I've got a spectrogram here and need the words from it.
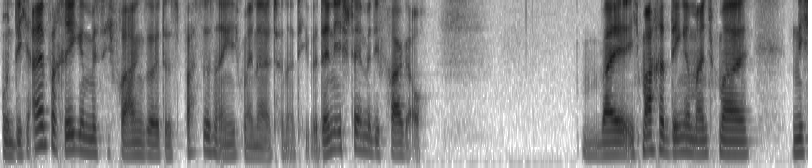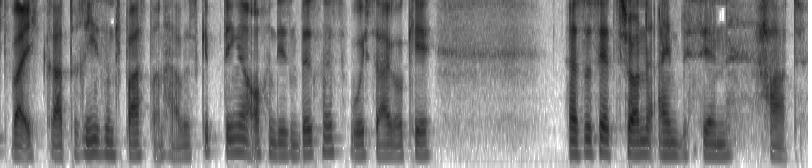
und dich einfach regelmäßig fragen solltest, was ist eigentlich meine Alternative? Denn ich stelle mir die Frage auch, weil ich mache Dinge manchmal nicht, weil ich gerade riesen Spaß dran habe. Es gibt Dinge auch in diesem Business, wo ich sage, okay, das ist jetzt schon ein bisschen hart.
